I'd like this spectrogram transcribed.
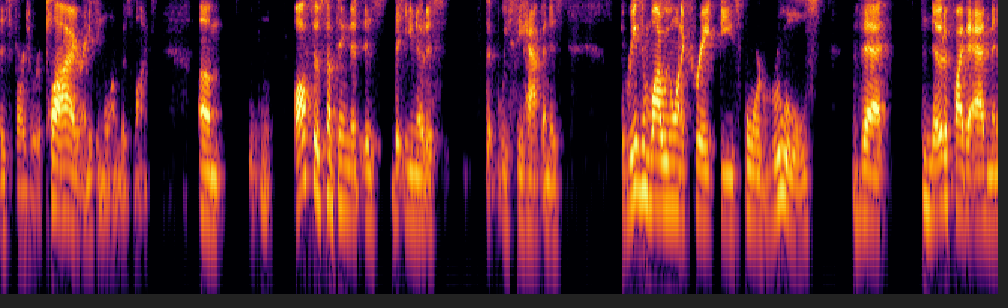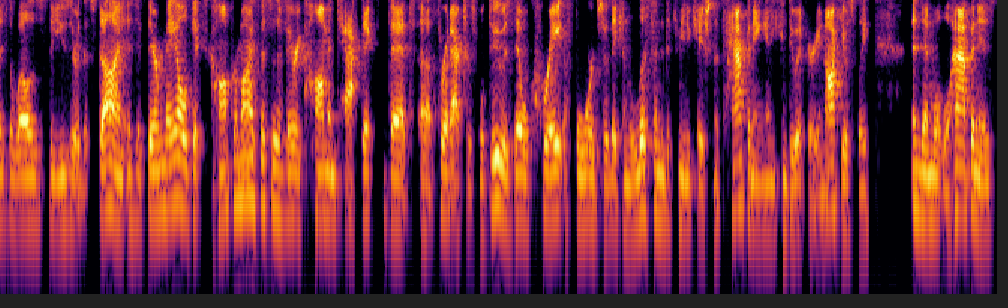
as far as a reply or anything along those lines. Um, also, something that is that you notice that we see happen is the reason why we want to create these forward rules that notify the admin as well as the user that's done is if their mail gets compromised this is a very common tactic that uh, threat actors will do is they will create a forward so they can listen to the communication that's happening and you can do it very innocuously. And then what will happen is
